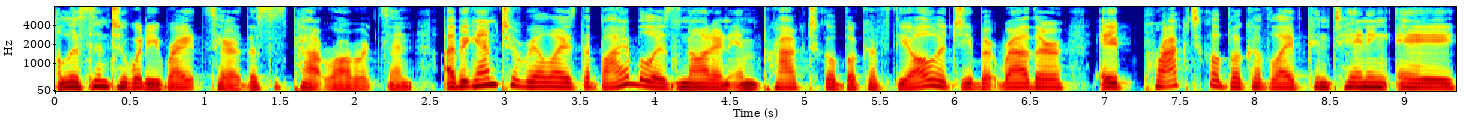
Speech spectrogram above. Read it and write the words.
Listen to what he writes here. This is Pat Robertson. I began to realize the Bible is not an impractical book of theology, but rather a practical book of life containing a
